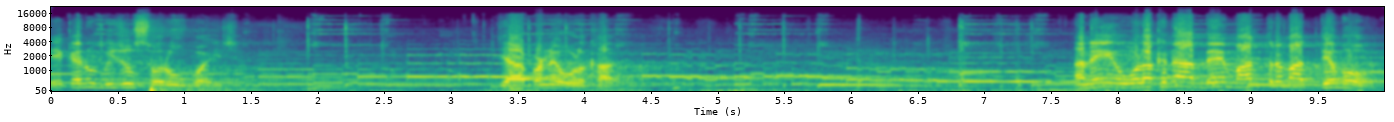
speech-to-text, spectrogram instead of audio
એક એનું બીજું સ્વરૂપ હોય છે. જે આપણને ઓળખાવે અને એ ઓળખના બે માત્ર માધ્યમો,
